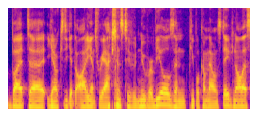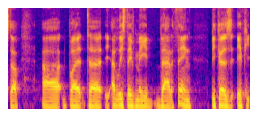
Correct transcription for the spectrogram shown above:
but uh, you know because you get the audience reactions to new reveals and people coming out on stage and all that stuff. Uh, but uh, at least they've made that a thing because if you,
